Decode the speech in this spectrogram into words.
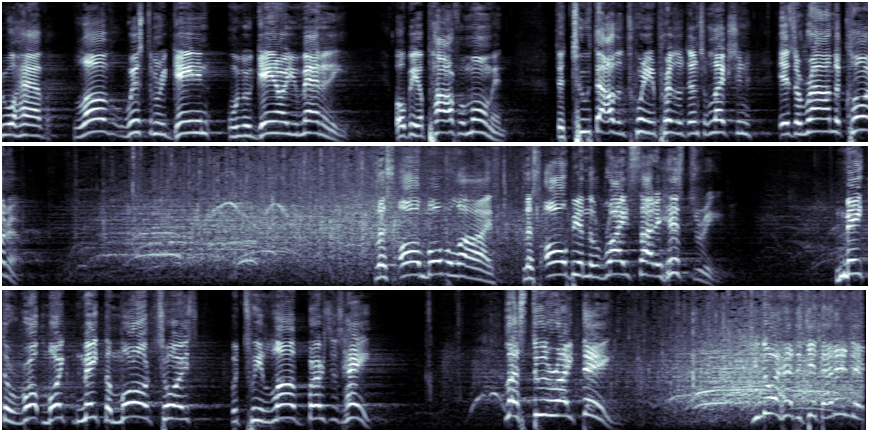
We will have love, wisdom, regaining. We will gain our humanity. It will be a powerful moment. The 2020 presidential election is around the corner. Let's all mobilize. Let's all be on the right side of history. Make the, make the moral choice between love versus hate. Let's do the right thing. You know I had to get that in there.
